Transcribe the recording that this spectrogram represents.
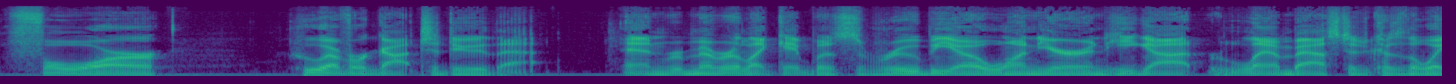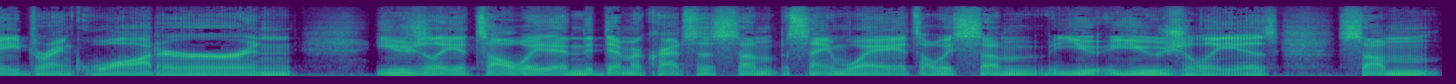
for whoever got to do that. And remember, like it was Rubio one year, and he got lambasted because of the way he drank water. And usually, it's always and the Democrats is some same way. It's always some usually is some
